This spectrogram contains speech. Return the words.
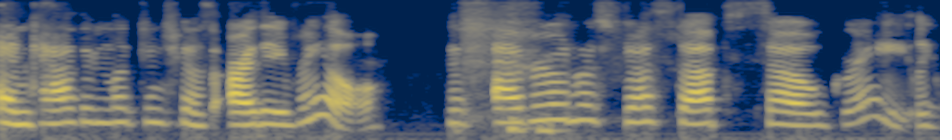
and Catherine looked and she goes, "Are they real?" Because everyone was dressed up so great. Like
